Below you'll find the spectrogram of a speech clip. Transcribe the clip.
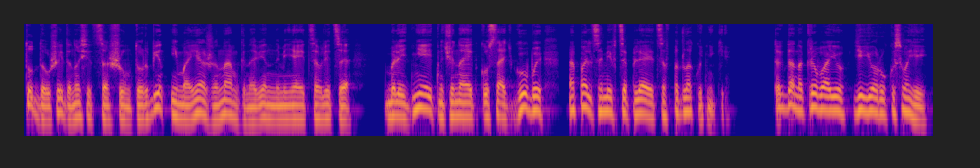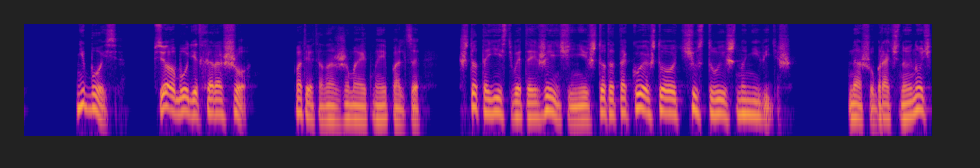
Тут до ушей доносится шум турбин, и моя жена мгновенно меняется в лице. Бледнеет, начинает кусать губы, а пальцами вцепляется в подлокотники. Тогда накрываю ее руку своей. «Не бойся, все будет хорошо». В ответ она сжимает мои пальцы. «Что-то есть в этой женщине, что-то такое, что чувствуешь, но не видишь». Нашу брачную ночь,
